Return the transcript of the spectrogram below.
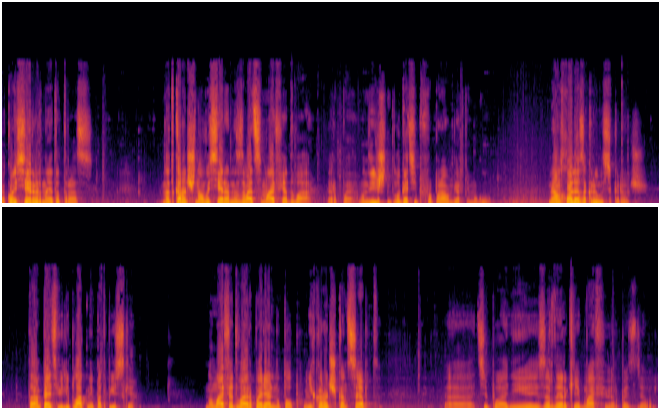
Какой сервер на этот раз? Ну, это, короче, новый сервер, называется Мафия 2 РП. Вон, видишь, логотип в правом верхнем углу. Меланхолия закрылась, короче. Там опять ввели платные подписки. Но Мафия 2 РП реально топ. У них, короче, концепт. э, типа, они из РДРки Мафию РП сделали.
